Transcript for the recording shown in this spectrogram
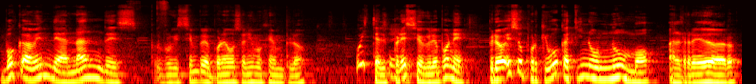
Boca vende a Nández, porque siempre ponemos el mismo ejemplo. ¿Viste el Sí. precio que le pone? Pero eso es porque Boca tiene un humo alrededor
